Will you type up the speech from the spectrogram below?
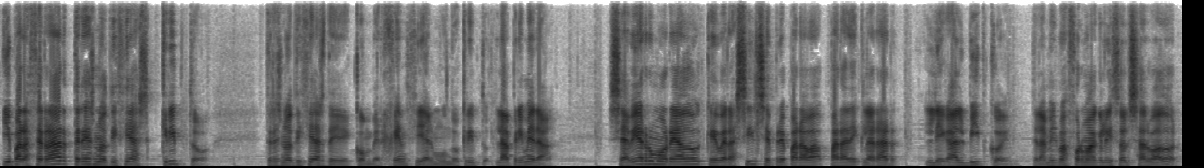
Y para cerrar, tres noticias cripto. Tres noticias de convergencia el mundo cripto. La primera, se había rumoreado que Brasil se preparaba para declarar legal Bitcoin, de la misma forma que lo hizo El Salvador.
